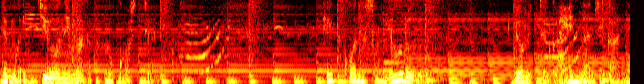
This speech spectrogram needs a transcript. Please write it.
でも一応ねまだ残してあります。結構ねその夜夜っていうか変な時間に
